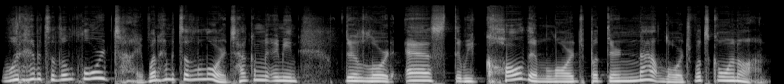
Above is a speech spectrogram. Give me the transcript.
what happened to the Lord type? What happened to the Lords? How come, I mean, they're Lord S, that we call them Lords, but they're not Lords. What's going on?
